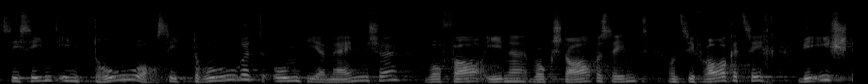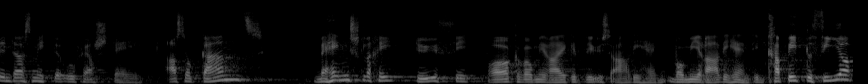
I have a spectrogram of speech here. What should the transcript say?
sie sind in Trauer. Sie trauern um die Menschen, die vor ihnen, wo gestorben sind. Und sie fragen sich, wie ist denn das mit der Auferstehung? Also ganz menschliche, tiefe Fragen, die wir eigentlich uns alle haben, die wir alle haben. Im Kapitel 4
